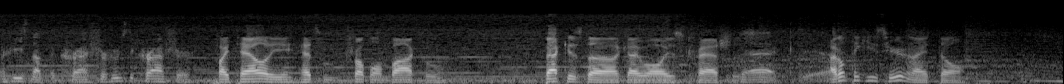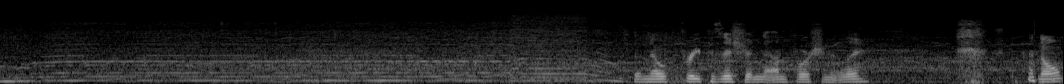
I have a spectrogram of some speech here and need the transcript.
Or he's not the crasher. Who's the crasher? Vitality had some trouble in Baku. Beck is the guy who always crashes. Beck. Yeah. I don't think he's here tonight though. So no free position, unfortunately. no.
